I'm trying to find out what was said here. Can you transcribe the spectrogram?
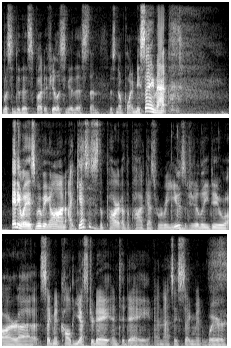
listen to this, but if you're listening to this, then there's no point in me saying that. Anyways, moving on. I guess this is the part of the podcast where we usually do our uh, segment called Yesterday and Today, and that's a segment where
